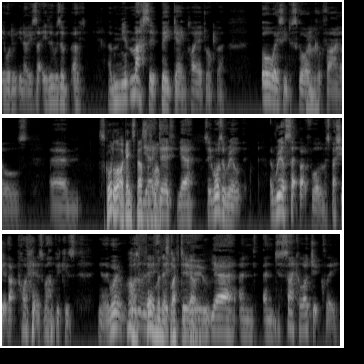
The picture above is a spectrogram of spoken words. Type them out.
It would, have, you know, he's he was a, a, a massive big game player. Drogba always seemed to score in hmm. cup finals. Um, Scored a lot against us yeah, as well. he did. Yeah, so it was a real, a real setback for them, especially at that point as well, because you know they weren't Oh, wasn't really four minutes left to go. Yeah, and and just psychologically,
